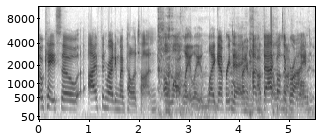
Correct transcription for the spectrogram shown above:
Okay, so I've been riding my Peloton a lot lately, like every day. I am not I'm the back on the Peloton grind,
